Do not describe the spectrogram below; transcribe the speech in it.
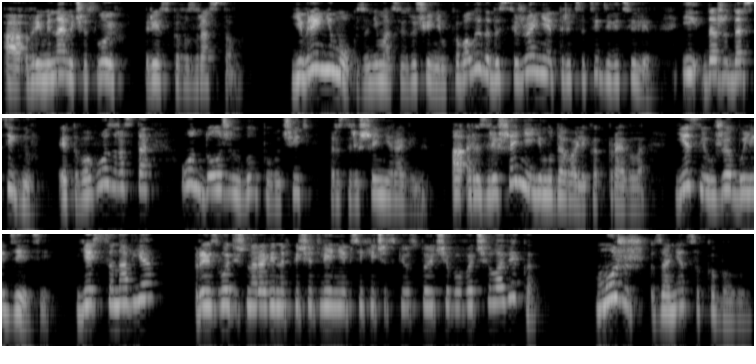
а временами число их резко возрастало. Еврей не мог заниматься изучением каббалы до достижения 39 лет, и даже достигнув этого возраста, он должен был получить разрешение раввина. А разрешение ему давали, как правило, если уже были дети. Есть сыновья, производишь на раввина впечатление психически устойчивого человека, можешь заняться каббалой.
